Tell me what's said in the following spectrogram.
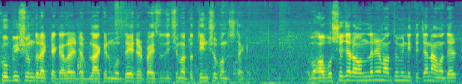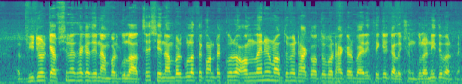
খুবই সুন্দর একটা কালার এটা ব্ল্যাকের মধ্যে। এটার প্রাইসও দিচ্ছি মাত্র তিনশো পঞ্চাশ টাকা। এবং অবশ্যই যারা অনলাইনের মাধ্যমে নিতে চান, আমাদের ভিডিওর ক্যাপশনে থাকা যে নাম্বারগুলো আছে, সেই নাম্বারগুলোতে কন্ট্যাক্ট করে অনলাইনের মাধ্যমে ঢাকা অথবা ঢাকার বাইরে থেকে কালেকশনগুলো নিতে পারবেন।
